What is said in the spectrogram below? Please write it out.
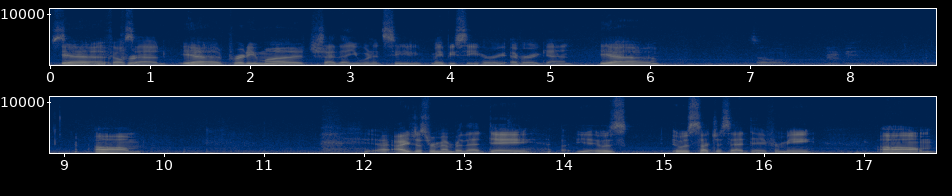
S- Yeah, You felt pr- sad. yeah, pretty much. Sad that you wouldn't see maybe see her ever again. Yeah. So, um, I I just remember that day. Uh, yeah, It was, it was such a sad day for me. Um,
